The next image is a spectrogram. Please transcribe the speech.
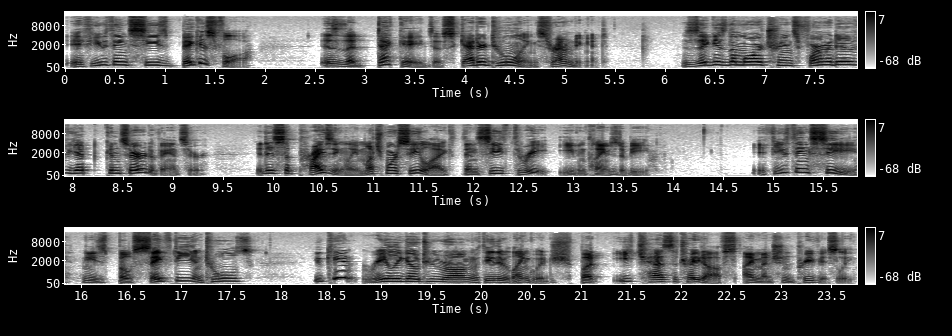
If you think C's biggest flaw is the decades of scattered tooling surrounding it, Zig is the more transformative yet conservative answer. It is surprisingly much more C like than C3 even claims to be. If you think C needs both safety and tools, you can't really go too wrong with either language, but each has the trade-offs I mentioned previously.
